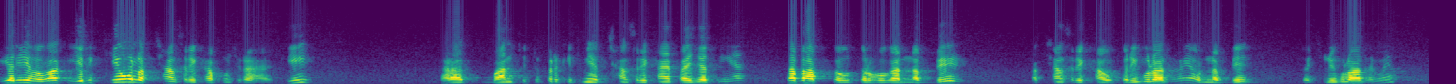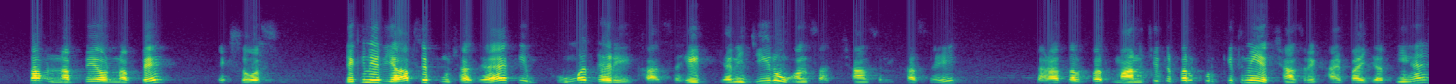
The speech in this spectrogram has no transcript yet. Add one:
क्लियर ये होगा कि यदि केवल अक्षांश रेखा पूछ रहा है कि भारत मानचित्र पर कितनी अक्षांश रेखाएँ पाई जाती हैं। तब आपका उत्तर होगा नब्बे अक्षांश रेखा उत्तरी गोलार्ध में और नब्बे दक्षिणी गोलार्ध में। तब नब्बे और नब्बे एक सौ अस्सी। लेकिन यदि आपसे पूछा जाए कि भूमध्य रेखा सहित, यानी ज़ीरो अंश अक्षांश रेखा सहित धरातल पर, मानचित्र पर कुल कितनी अक्षांश रेखाएँ पाई जाती हैं,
